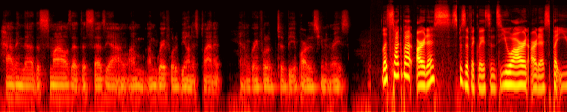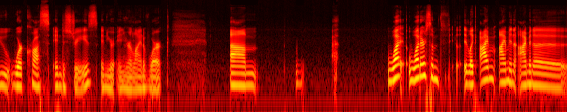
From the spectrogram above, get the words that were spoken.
having the the smiles that that says yeah I'm I'm, I'm grateful to be on this planet and I'm grateful to, to be a part of this human race. Let's talk about artists specifically, since you are an artist, but you work cross industries in your in your line of work. Um, what what are some th- like I'm I'm in I'm in a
